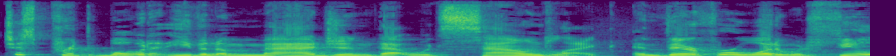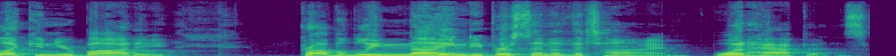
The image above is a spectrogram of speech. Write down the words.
just what would it even imagine that would sound like? And therefore, what it would feel like in your body. Probably 90% of the time, what happens?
